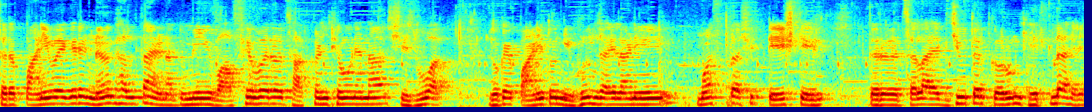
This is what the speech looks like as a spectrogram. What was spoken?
तर पाणी वगैरे न घालता आहे ना तुम्ही वाफेवर झाकण ठेवून यांना शिजवा. जो काही पाणी तो निघून जाईल आणि मस्त अशी टेस्ट येईल. तर चला एकजीव तर करून घेतलं आहे.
